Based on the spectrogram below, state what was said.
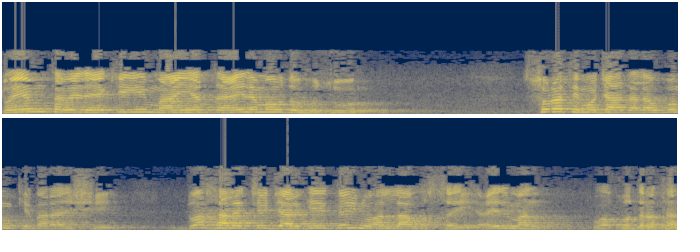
دویم ته ویل کی معیت د علم او د حضور سورته مجادله وم کې براشي دوه خلک چې جرګې کوي نو الله وصي علما وقدرتا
